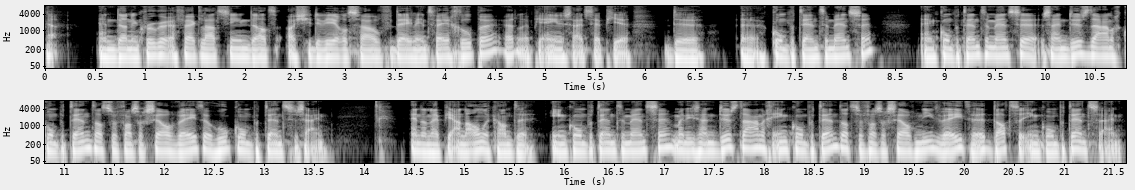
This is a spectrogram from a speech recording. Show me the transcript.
Ja. En Dunning-Kruger effect laat zien dat als je de wereld zou verdelen in twee groepen, hè, dan heb je enerzijds heb je de competente mensen. En competente mensen zijn dusdanig competent dat ze van zichzelf weten hoe competent ze zijn. En dan heb je aan de andere kant de incompetente mensen, maar die zijn dusdanig incompetent dat ze van zichzelf niet weten dat ze incompetent zijn.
